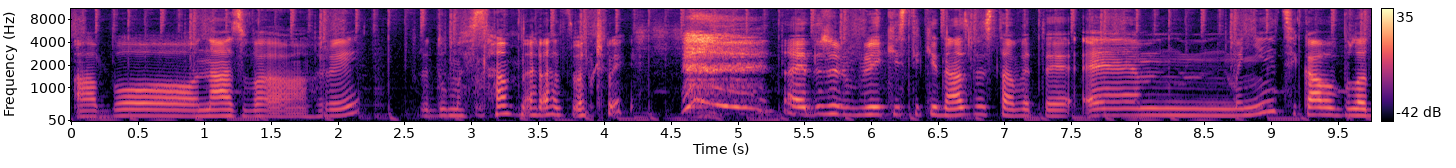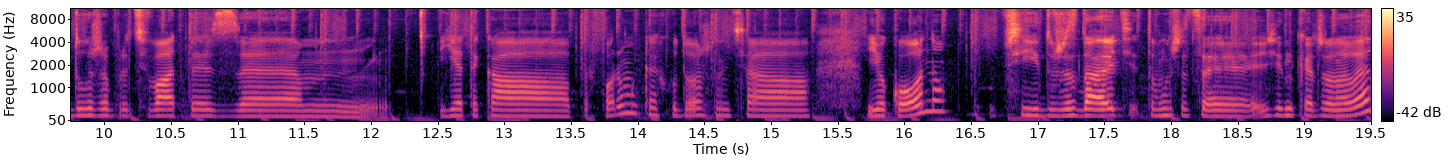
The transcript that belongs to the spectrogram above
або назва гри. Придумай сам на раз, два, три. Та я дуже люблю якісь такі назви ставити. Ем, мені цікаво було дуже працювати з. ем, Є така перформерка, художниця Йоко. Всі її дуже знають, тому що це жінка Джона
